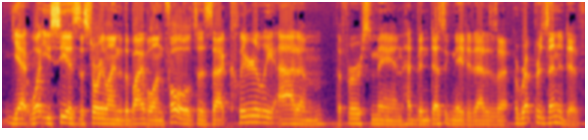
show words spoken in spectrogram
yet what you see as the storyline of the Bible unfolds is that clearly Adam, the first man, had been designated as a, a representative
